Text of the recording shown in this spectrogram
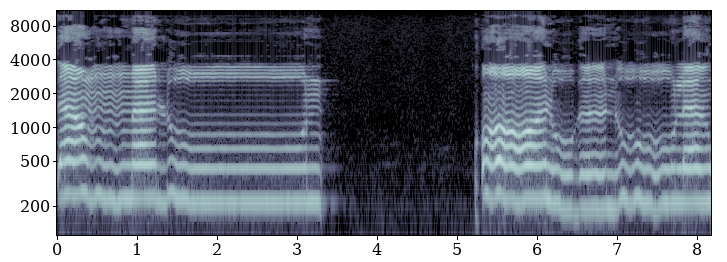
تعملون. قالوا ابنوا له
